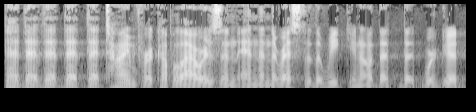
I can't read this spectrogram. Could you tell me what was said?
That, that, that, that, that time for a couple hours and, and then the rest of the week, you know, that, that we're good.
